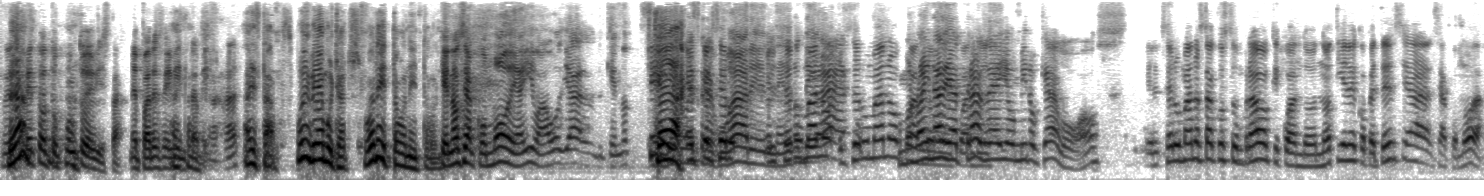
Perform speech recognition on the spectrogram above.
¿Verdad? Respeto tu punto de vista, me parece Ahí bien estamos. también. Ajá. Ahí estamos. Muy bien, muchachos. Bonito, bonito. bonito. Que no se acomode ahí, vamos, ya, que no Sí, no es que el a ser, jugar, el el ser humano, diga, el ser humano como no hay cuando- nadie atrás cuando- de ellos, miro qué hago, vamos. el ser humano está acostumbrado que cuando no tiene competencia se acomoda.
